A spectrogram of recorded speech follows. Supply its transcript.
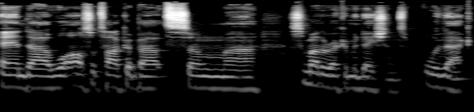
And uh, we'll also talk about some, uh, some other recommendations. We'll be back.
